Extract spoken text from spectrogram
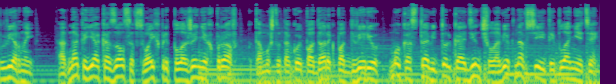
верной. Однако я оказался в своих предположениях прав, потому что такой подарок под дверью мог оставить только один человек на всей этой планете.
